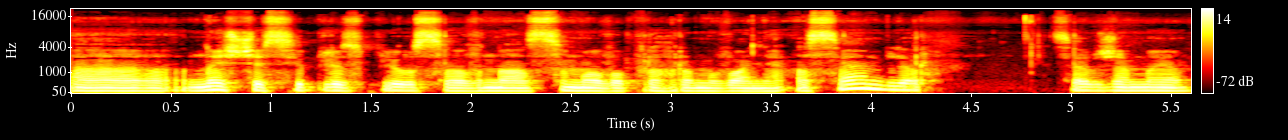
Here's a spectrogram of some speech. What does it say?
Е, Нижче C в нас мова програмування Assembler. Це вже ми е,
